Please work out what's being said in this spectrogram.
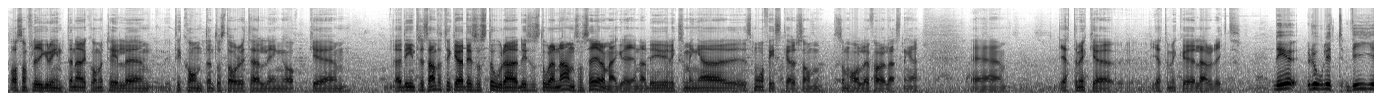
vad som flyger och inte när det kommer till, till content och storytelling och det är intressant att tycka att det är, så stora, det är så stora namn som säger de här grejerna. Det är ju liksom inga små fiskar som, som håller föreläsningar. Eh, jättemycket, jättemycket lärorikt. Det är roligt. Vi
